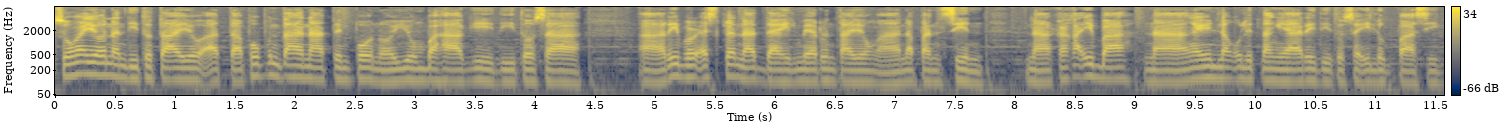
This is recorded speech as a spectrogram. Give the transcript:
So ngayon nandito tayo at ah, pupuntahan natin po no yung bahagi dito sa ah, River Esplanade dahil meron tayong ah, napansin na kakaiba na ngayon lang ulit nangyari dito sa Ilog Pasig.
